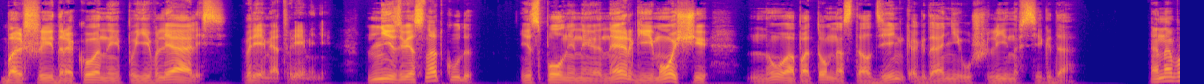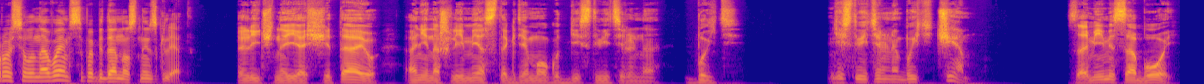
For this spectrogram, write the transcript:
Большие драконы появлялись время от времени неизвестно откуда, исполненные энергии и мощи, ну а потом настал день, когда они ушли навсегда. Она бросила на Ваймса победоносный взгляд. Лично я считаю, они нашли место, где могут действительно быть. Действительно быть чем? Самими собой,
